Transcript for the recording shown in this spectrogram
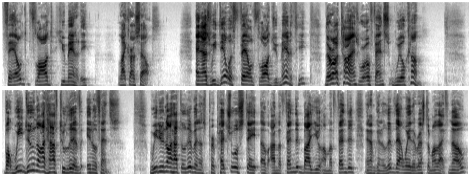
failed, flawed humanity like ourselves. And as we deal with failed, flawed humanity, there are times where offense will come. But we do not have to live in offense. We do not have to live in a perpetual state of, I'm offended by you, I'm offended, and I'm going to live that way the rest of my life. No,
